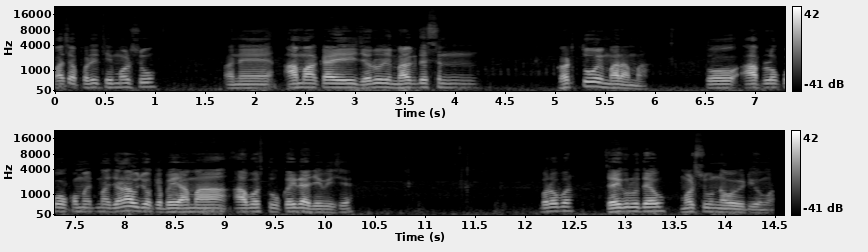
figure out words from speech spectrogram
પાછા ફરીથી મળશું. અને આમાં કાંઈ જરૂરી માર્ગદર્શન ઘટતું હોય મારામાં તો આપ લોકો કોમેન્ટમાં જણાવજો કે ભાઈ આમાં આ વસ્તુ કર્યા જેવી છે. બરોબર? જય ગુરુદેવ. મળશું નવા વિડીયોમાં.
